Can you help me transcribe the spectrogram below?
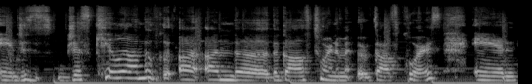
and just just kill it on the uh, on the the golf tournament or golf course and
